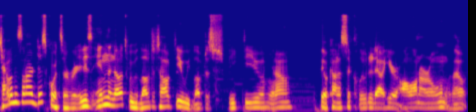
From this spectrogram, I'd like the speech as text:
chat with us on our Discord server. It is in the notes. We would love to talk to you. We'd love to speak to you. You know, feel kind of secluded out here, all on our own, without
